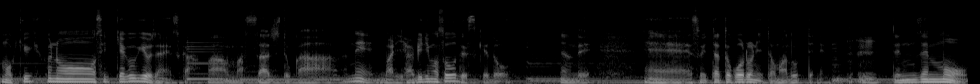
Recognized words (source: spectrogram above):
もう究極の接客業じゃないですか、まあ、マッサージとかね、まあ、リハビリもそうですけど。なので、えー、そういったところに戸惑ってね。全然も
